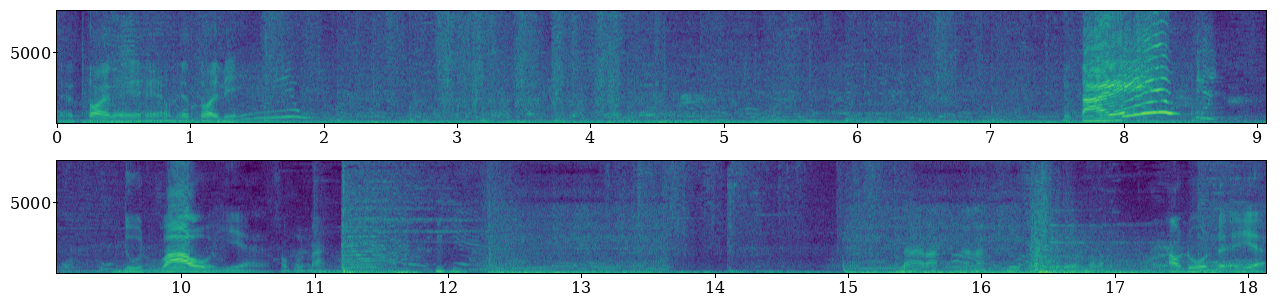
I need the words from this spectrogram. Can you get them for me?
แล้วต่อยแล้วแล้วต่อยแล้ว แล้ว ดูดว่าวเฮียขอบคุณมากได้ปะนั่นน่ะที่สกิลโดนปะวะเอาโดนเลยไอ้เฮีย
